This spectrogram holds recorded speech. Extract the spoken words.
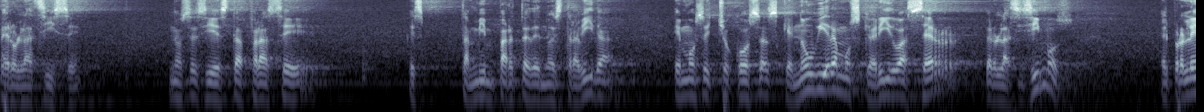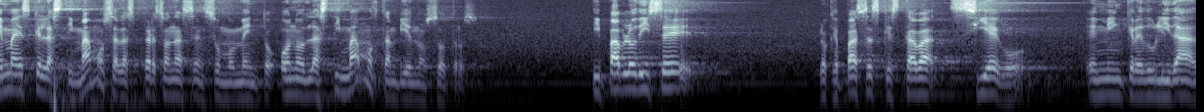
pero las hice. No sé si esta frase es también parte de nuestra vida. Hemos hecho cosas que no hubiéramos querido hacer, pero las hicimos. El problema es que lastimamos a las personas en su momento o nos lastimamos también nosotros. Y Pablo dice, lo que pasa es que estaba ciego en mi incredulidad,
